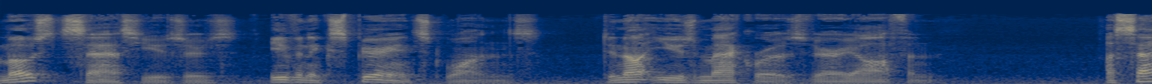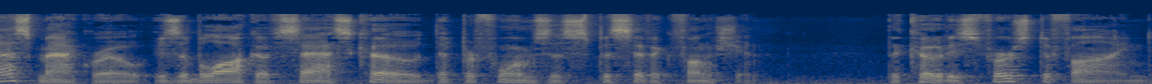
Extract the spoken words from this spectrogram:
Most SAS users, even experienced ones, do not use macros very often. A SAS macro is a block of SAS code that performs a specific function. The code is first defined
